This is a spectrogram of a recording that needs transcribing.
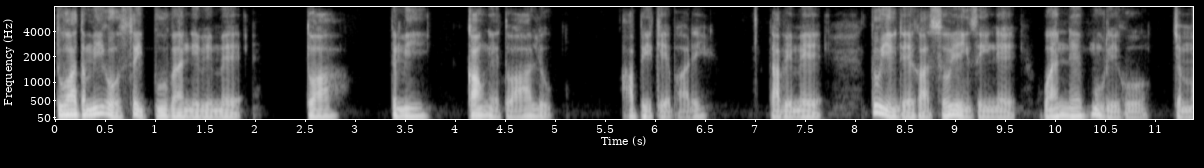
သူဟာသမီးကိုစိတ်ပူပန်နေပေမဲ့သွားသမီးကောင်းတယ်သွားလို့အားပေးခဲ့ပါတယ်ဒါပေမဲ့သူ့ရင်ထဲကစိုးရိမ်စိတ်နဲ့ဝမ်းနည်းမှုတွေကိုကျမ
